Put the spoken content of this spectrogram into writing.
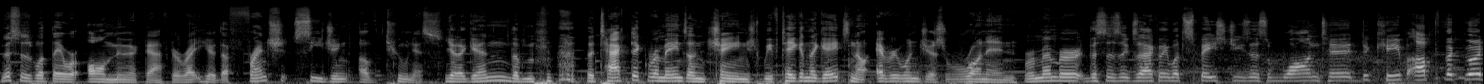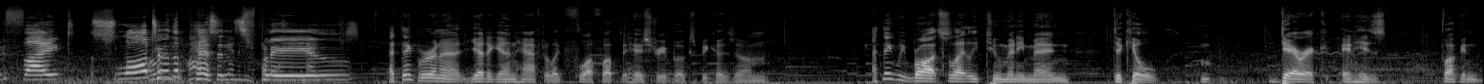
this is what they were all mimicked after right here. The French sieging of Tunis. Yet again, the the tactic remains unchanged. We've taken the gates, now everyone just run in. Remember, this is exactly what Space Jesus wanted. To keep up the good fight. Slaughter the peasants, please. I think we're gonna yet again have to like fluff up the history books because um I think we brought slightly too many men to kill Derek and his fucking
